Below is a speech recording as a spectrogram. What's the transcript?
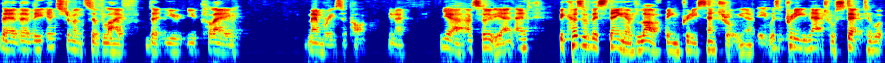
they're, they're the instruments of life that you you play memories upon you know Yeah, absolutely. And, and because of this thing of love being pretty central, you know, it was a pretty natural step to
